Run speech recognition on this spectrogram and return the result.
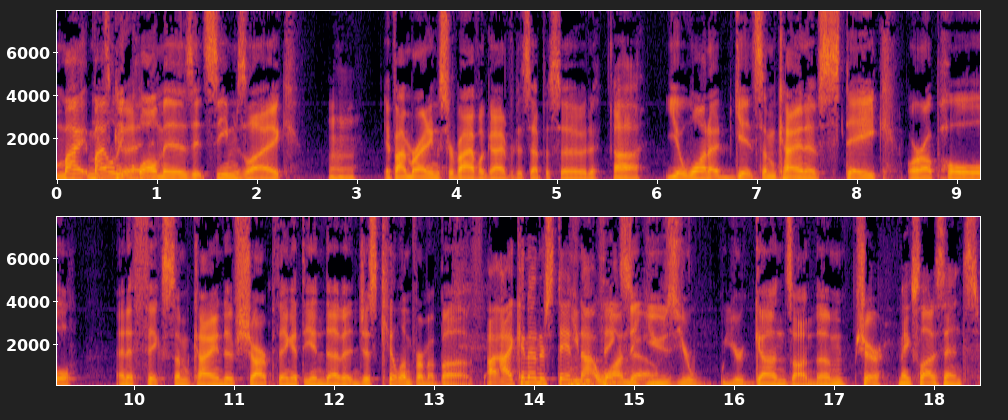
my my only good. Mm-hmm. qualm is it seems like if I'm writing survival guide for this episode, Uh, you want to get some kind of stake or a pole and affix some kind of sharp thing at the end of it and just kill them from above. I, I can understand not wanting so. to use your your guns on them. sure, makes a lot of sense.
